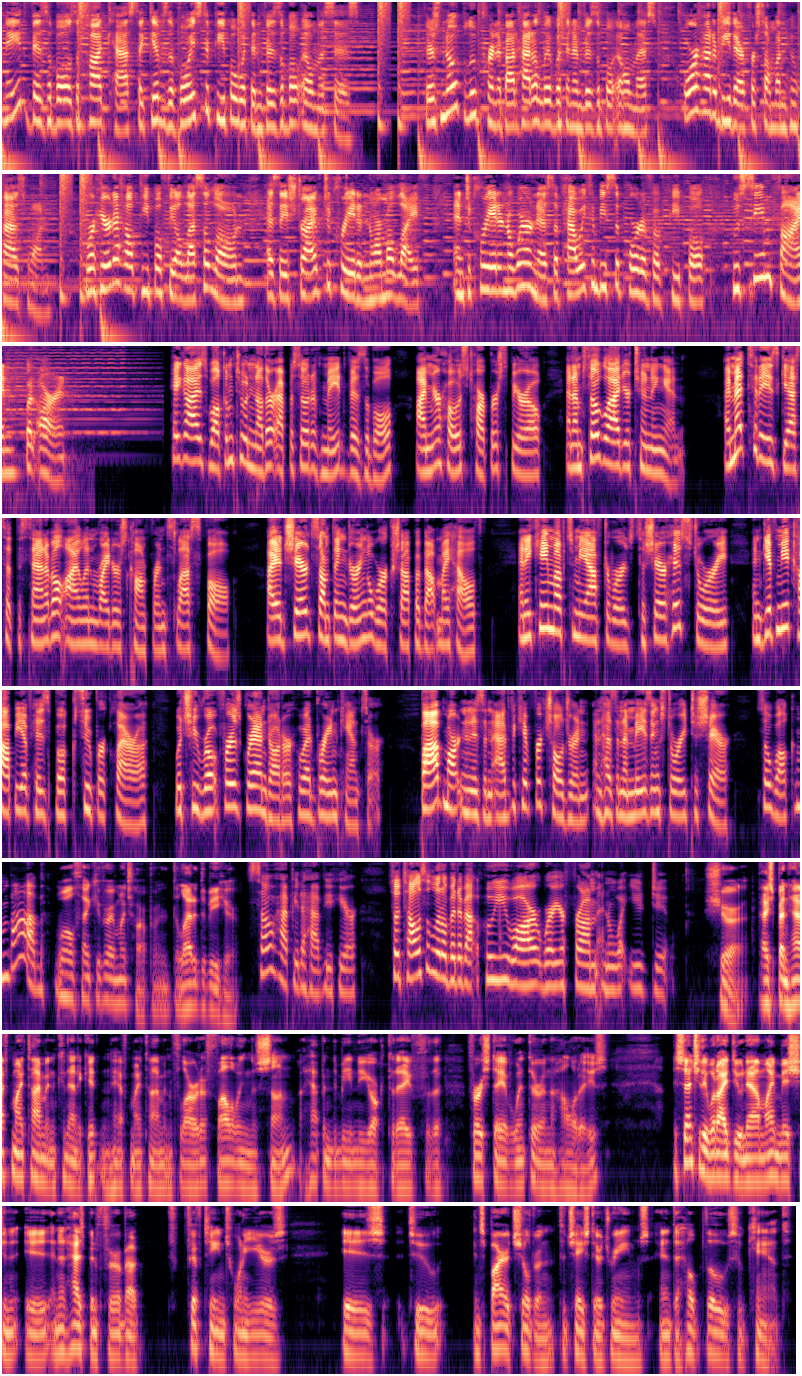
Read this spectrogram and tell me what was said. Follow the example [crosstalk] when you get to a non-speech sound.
Made Visible is a podcast that gives a voice to people with invisible illnesses. There's no blueprint about how to live with an invisible illness or how to be there for someone who has one. We're here to help people feel less alone as they strive to create a normal life and to create an awareness of how we can be supportive of people who seem fine but aren't. Hey guys, welcome to another episode of Made Visible. I'm your host, Harper Spiro, and I'm so glad you're tuning in. I met today's guest at the Sanibel Island Writers Conference last fall. I had shared something during a workshop about my health, and he came up to me afterwards to share his story and give me a copy of his book, Super Clara, which he wrote for his granddaughter who had brain cancer. Bob Martin is an advocate for children and has an amazing story to share. So, welcome, Bob. Well, thank you very much, Harper. Delighted to be here. So happy to have you here. So, tell us a little bit about who you are, where you're from, and what you do. Sure. I spend half my time in Connecticut and half my time in Florida following the sun. I happen to be in New York today for the first day of winter and the holidays. Essentially, what I do now, my mission is, and it has been for about 15, 20 years, is to inspire children to chase their dreams and to help those who can't.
